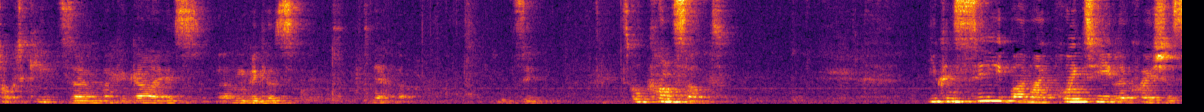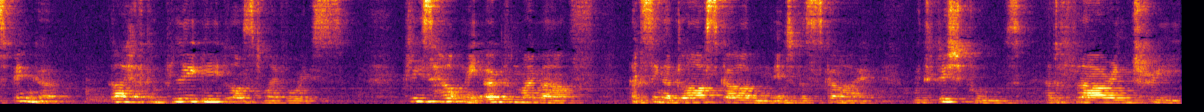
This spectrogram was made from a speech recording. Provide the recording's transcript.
Dr. Keats zone back at Guy's, um, because, yeah, let's see. It's called Consult. You can see by my pointy, loquacious finger that I have completely lost my voice. Please help me open my mouth and sing a glass garden into the sky with fish pools and a flowering tree,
